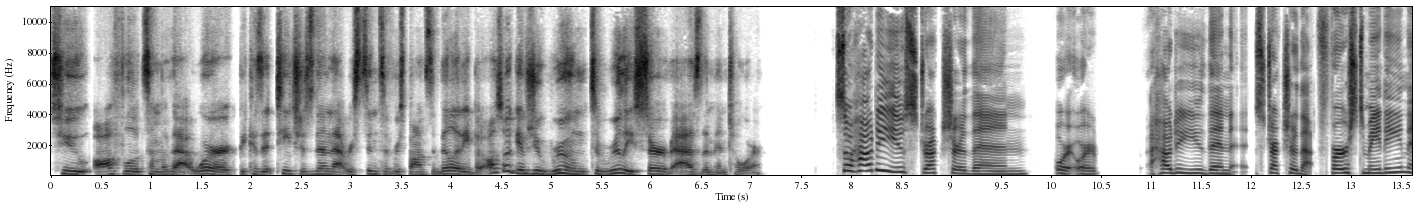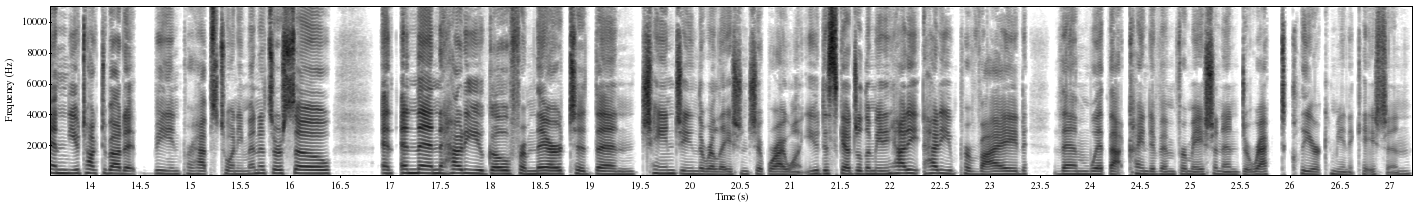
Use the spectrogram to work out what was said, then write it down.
to offload some of that work because it teaches them that sense of responsibility, but also gives you room to really serve as the mentor. So, how do you structure then, or or how do you then structure that first meeting? And you talked about it being perhaps twenty minutes or so, and and then how do you go from there to then changing the relationship where I want you to schedule the meeting? How do you, how do you provide them with that kind of information and direct, clear communication?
